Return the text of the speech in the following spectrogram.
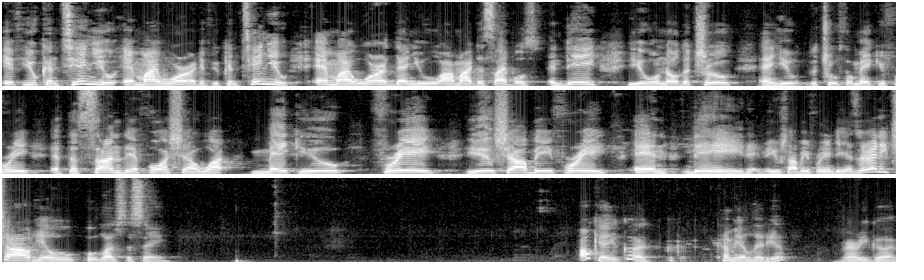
if you continue in my word, if you continue in my word, then you are my disciples indeed. You will know the truth and you, the truth will make you free. If the son therefore shall what? Make you free. You shall be free indeed. You shall be free indeed. Is there any child here who, who loves to sing? Okay, good. Come here, Lydia. Very good.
